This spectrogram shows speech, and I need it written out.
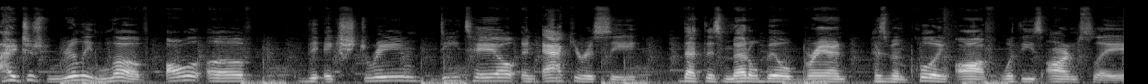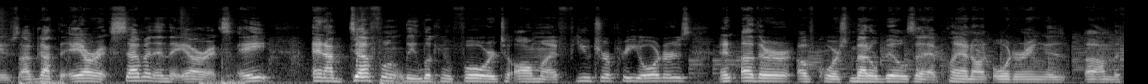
I just really love all of the extreme detail and accuracy that this metal build brand has been pulling off with these arm slaves. I've got the ARX7 and the ARX8 and I'm definitely looking forward to all my future pre-orders and other of course metal bills that I plan on ordering uh, on the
